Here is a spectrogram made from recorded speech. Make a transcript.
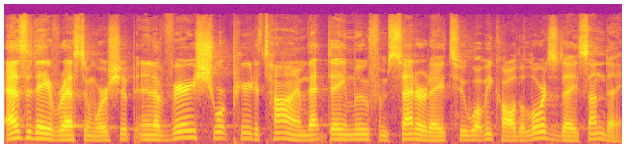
as the day of rest and worship. And in a very short period of time, that day moved from Saturday to what we call the Lord's Day, Sunday.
